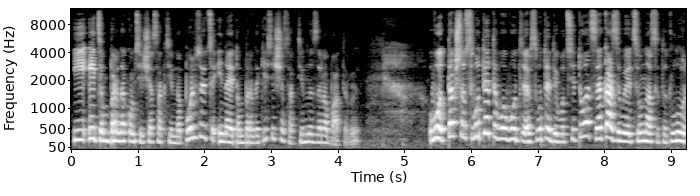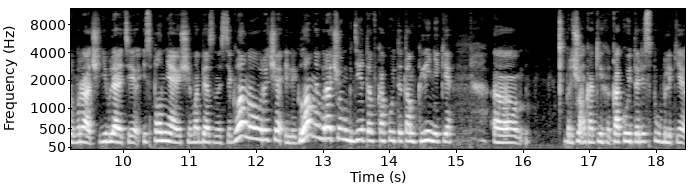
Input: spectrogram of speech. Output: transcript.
и этим бардаком сейчас активно пользуются, и на этом бардаке сейчас активно зарабатывают. Вот, так что с вот этого вот, с вот этой вот ситуации, оказывается, у нас этот лор-врач является исполняющим обязанности главного врача или главным врачом где-то в какой-то там клинике, э, причем каких, какой-то республики.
